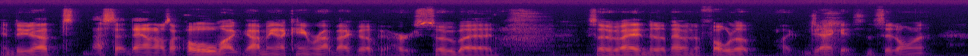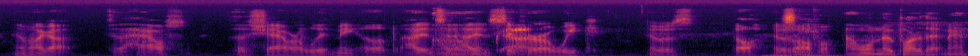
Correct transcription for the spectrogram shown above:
And dude, I I sat down. And I was like, oh my god! I mean, I came right back up. It hurt so bad. So I ended up having to fold up like jackets and sit on it. And when I got to the house, the shower lit me up. I didn't sit. I Oh, didn't sit for a week. It was oh, it was See, awful. I want no part of that, man.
